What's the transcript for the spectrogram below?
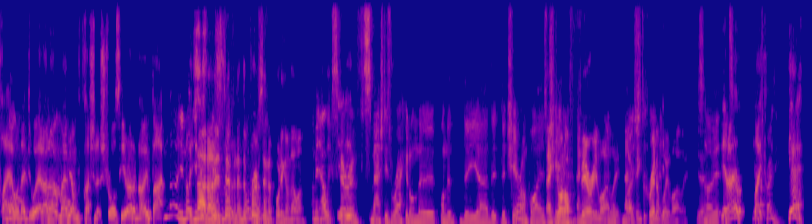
player No. when they do it. And I know maybe I'm clutching at straws here. I don't know, but No, you're not. It's you're No, just- no, it's there's not- definite. The not at proof's in the pudding on that one. I mean, Alex Yeah, Zverev smashed his racket on the on the the uh, the, the chair umpire's And chair got off and- very lightly, like managed to- incredibly lightly. Yeah. So it's, you know, yeah, like it's crazy. yeah,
